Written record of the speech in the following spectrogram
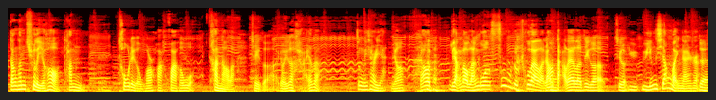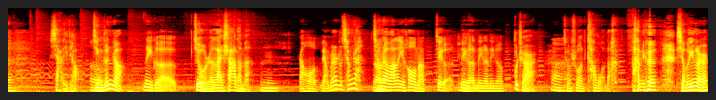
当他们去了以后，他们偷这个五号化化合物，看到了这个有一个孩子睁了一下眼睛，然后两道蓝光嗖就出来了，然后打在了这个这个育育婴箱吧，应该是。对，吓了一跳。嗯。紧跟着那个就有人来杀他们，嗯。然后两边就枪战，枪战完了以后呢，这个那个那个那个布彻尔嗯，就说：“你看我的，把那个小婴儿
